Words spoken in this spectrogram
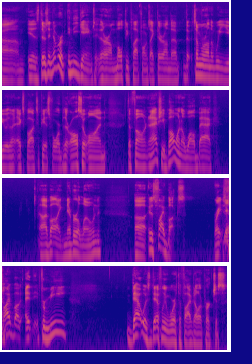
um, is there's a number of indie games that are on multi platforms. Like they're on the, the some are on the Wii U, they're Xbox, and PS4, but they're also on the phone. And I actually bought one a while back. Uh, I bought like Never Alone. Uh, it was five bucks, right? Yeah. Five bucks for me. That was definitely worth a five dollar purchase.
